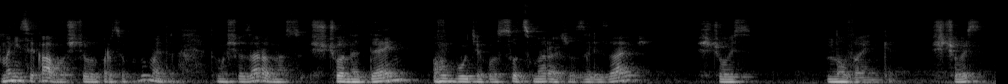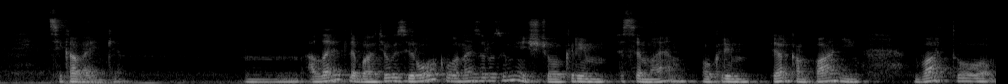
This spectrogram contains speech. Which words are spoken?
Мені цікаво, що ви про це подумаєте, тому що зараз у нас щонедень в будь-яку соцмережу залізаєш щось новеньке, щось цікавеньке. Але для багатьох зірок вони зрозуміють, що окрім СММ, окрім піар-кампаній, варто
